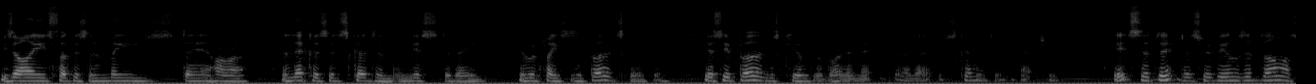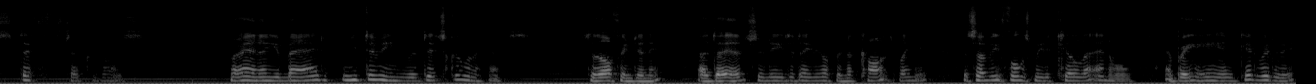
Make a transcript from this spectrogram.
His eyes focus on amazed stare horror. The necklace and skeleton of yesterday been replaced as a bird skeleton. Yes, a bird was killed by the ne- uh, that skeleton statue. It's necklace reveals a last death sacrifice. Ryan, are you mad? What are you doing with a dead squirrel in the house? It's an offering, Janet. A day actually needs a daily offering. I can't explain it, but something forced me to kill that animal and bring it here. Get rid of it.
